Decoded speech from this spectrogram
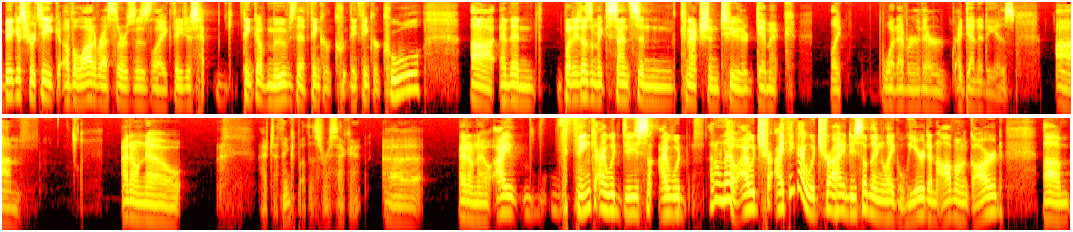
biggest critique of a lot of wrestlers is like they just think of moves that think are they think are cool, uh, and then but it doesn't make sense in connection to their gimmick, like whatever their identity is. Um, I don't know. I have to think about this for a second. Uh, I don't know. I think I would do some. I would. I don't know. I would try. I think I would try and do something like weird and avant garde, um,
